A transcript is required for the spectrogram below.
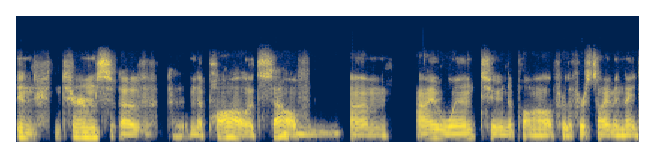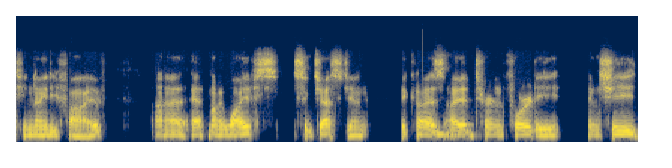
in, in terms of uh, Nepal itself, mm-hmm. um, I went to Nepal for the first time in 1995 uh, at my wife's suggestion because mm-hmm. I had turned 40 and she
